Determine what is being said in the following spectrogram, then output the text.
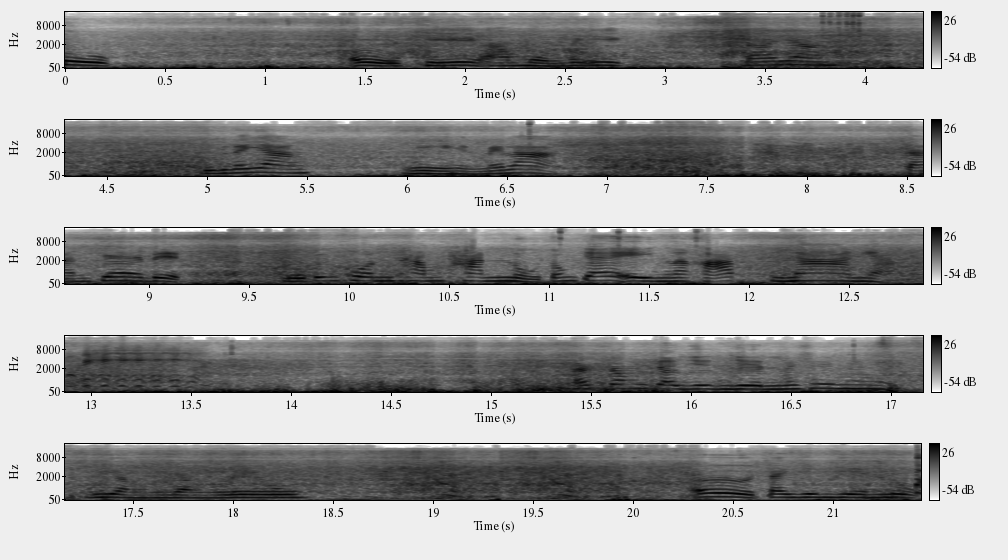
ถูก เออโอเคเอาหมุนไปอีก ได้ยังดึงได้ยัง นี่เห็นไหมล่ะ การแก้เด็ด หนูเป็นคนทำพันหนูต้องแก้เองนะครับทีหน้าเนี่ยแล้วต้องใจเย็นๆไม่ใช่เบี่ยงอย่างเร็ว เออใจเย็นๆลูก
